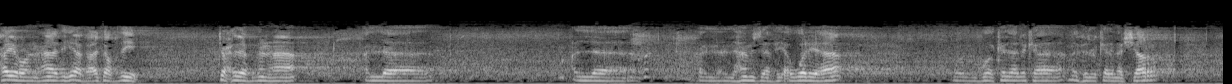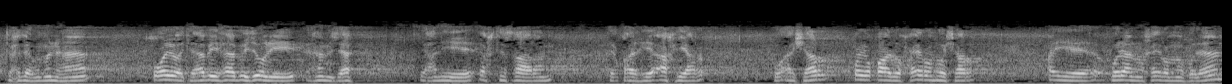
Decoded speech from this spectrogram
خير هذه أفعل تفضيل تحذف منها الهمزة في أولها وكذلك مثل كلمة شر تحذف منها ويؤتى بها بدون همزة يعني اختصارا يقال هي أخير وأشر ويقال خير وشر أي فلان خير من فلان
